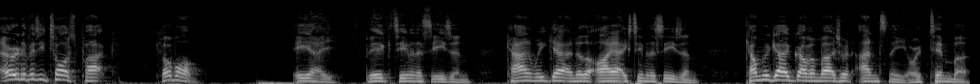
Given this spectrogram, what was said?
Eredivisie tots pack. Come on. EA, big team of the season. Can we get another Ajax team of the season? Can we get a Gravenberch or an Antony or a Timber?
